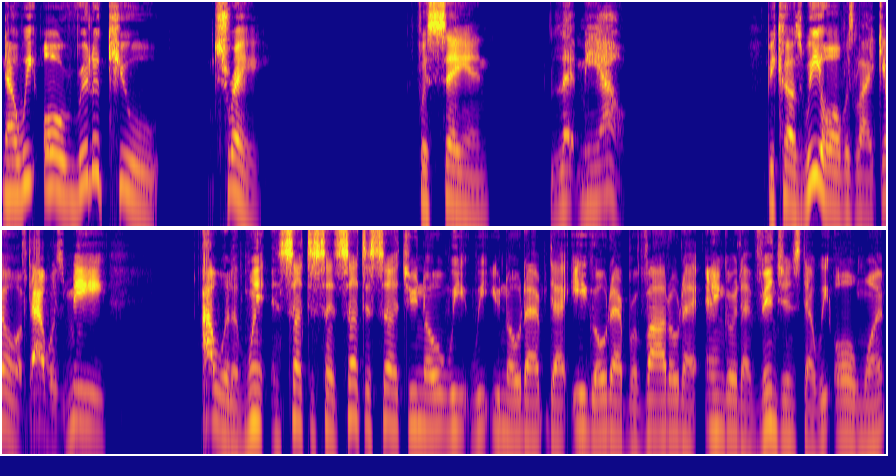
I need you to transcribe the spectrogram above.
Now, we all ridiculed Trey for saying, let me out. Because we all was like, yo, if that was me, I would have went and such and such, such and such. You know, we we you know that that ego, that bravado, that anger, that vengeance that we all want.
